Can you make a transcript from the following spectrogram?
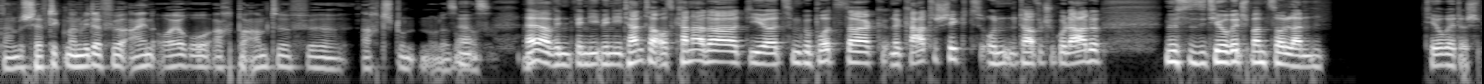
dann beschäftigt man wieder für ein Euro acht Beamte für acht Stunden oder sowas. Ja, ja wenn, wenn, die, wenn die Tante aus Kanada dir zum Geburtstag eine Karte schickt und eine Tafel Schokolade, müsste sie theoretisch beim Zoll landen. Theoretisch.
